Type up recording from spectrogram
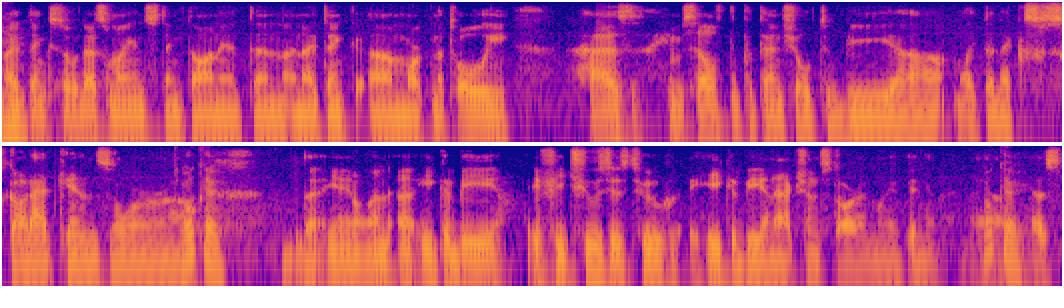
I Mhm. think so. That's my instinct on it, and and I think uh, Mark Natoli has himself the potential to be uh, like the next Scott Adkins or uh, Okay. that you know, and uh, he could be if he chooses to, he could be an action star, in my opinion. Okay. he has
